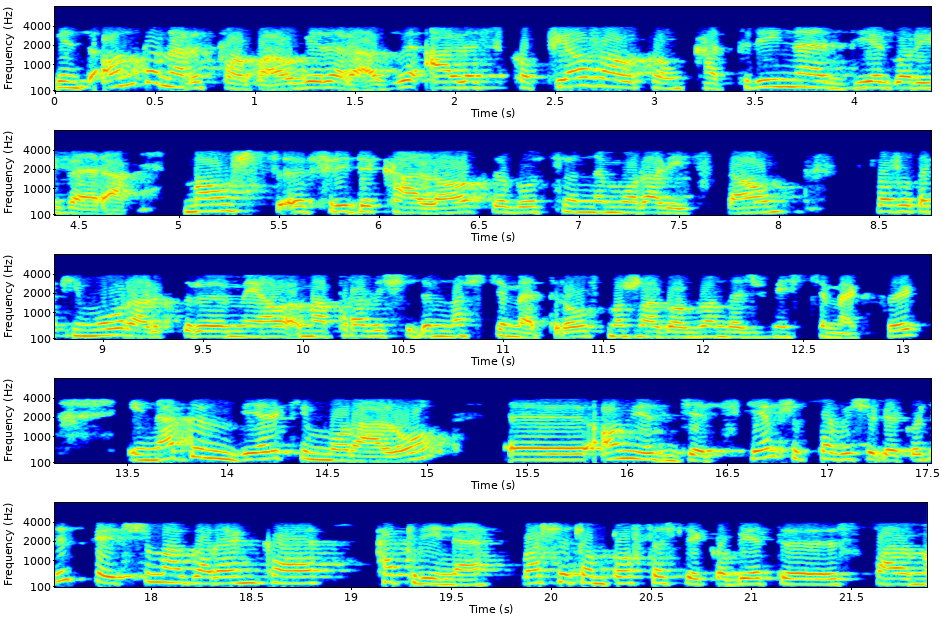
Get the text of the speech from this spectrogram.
Więc on to narysował wiele razy, ale skopiował tą Katrinę Diego Rivera, mąż Fridy Kahlo, który był słynnym moralistą, stworzył taki mural, który miał, ma prawie 17 metrów, można go oglądać w mieście Meksyk i na tym wielkim muralu y, on jest dzieckiem, przedstawił siebie jako dziecko i trzyma za rękę Katrinę, właśnie tą postać tej kobiety, z całym,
